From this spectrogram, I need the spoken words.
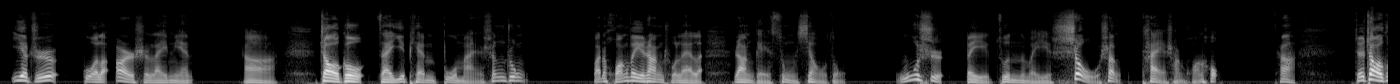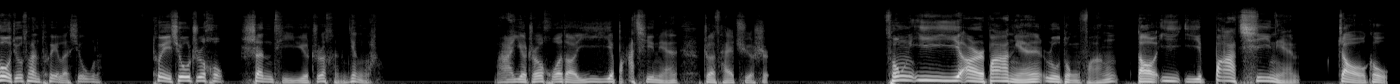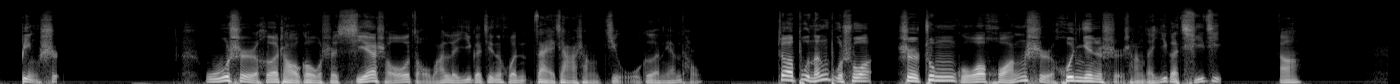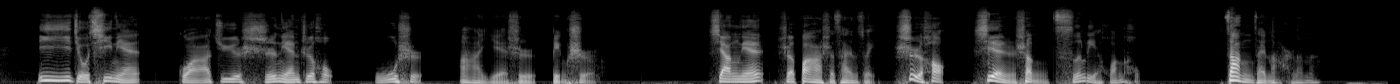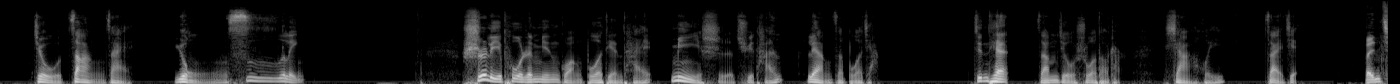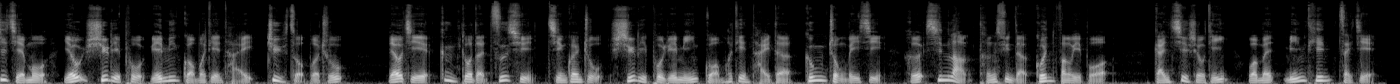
一直过了二十来年。啊，赵构在一片不满声中，把这皇位让出来了，让给宋孝宗。吴氏被尊为寿圣太上皇后。啊，这赵构就算退了休了。退休之后，身体一直很硬朗。啊，一直活到一一八七年，这才去世。从一一二八年入洞房到一一八七年，赵构病逝。吴氏和赵构是携手走完了一个金婚，再加上九个年头，这不能不说是中国皇室婚姻史上的一个奇迹，啊！一一九七年寡居十年之后，吴氏啊也是病逝了，享年是八十三岁，谥号献圣慈烈皇后，葬在哪儿了呢？就葬在永思陵。十里铺人民广播电台《秘史趣谈》量子播讲，今天咱们就说到这儿，下回再见。本期节目由十里铺人民广播电台制作播出。了解更多的资讯，请关注十里铺人民广播电台的公众微信和新浪、腾讯的官方微博。感谢收听，我们明天再见。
